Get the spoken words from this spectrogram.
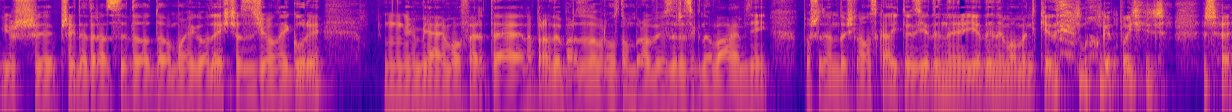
y, już y, przejdę teraz do, do mojego odejścia z Zielonej Góry. Y, Miałem ofertę naprawdę bardzo dobrą z Dąbrowy, zrezygnowałem z niej, poszedłem do Śląska i to jest jedyny, jedyny moment, kiedy mogę powiedzieć, że, że,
